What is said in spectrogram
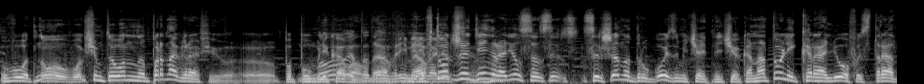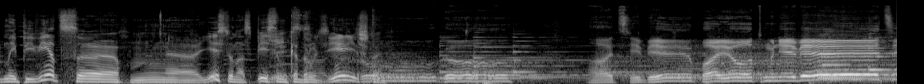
Вот, ну, в общем-то, он порнографию э, попубликовал. Ну, это да. да, время А в тот же день родился совершенно другой замечательный человек. Анатолий Королев, эстрадный певец. Э, э, есть у нас песенка друзей. Что А тебе поет мне ветер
